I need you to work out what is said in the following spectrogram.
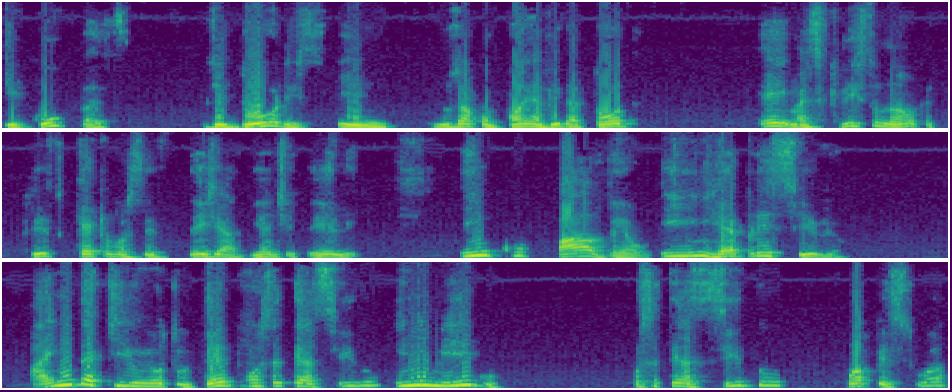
de culpas, de dores que nos acompanham a vida toda. Ei, mas Cristo não. Cristo quer que você esteja diante dele inculpável e irrepreensível. Ainda que em outro tempo você tenha sido inimigo, você tenha sido uma pessoa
